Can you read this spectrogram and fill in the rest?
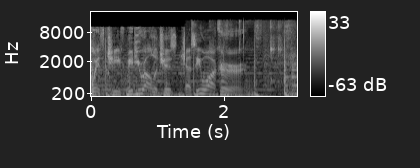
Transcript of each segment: with Chief Meteorologist Jesse Walker.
